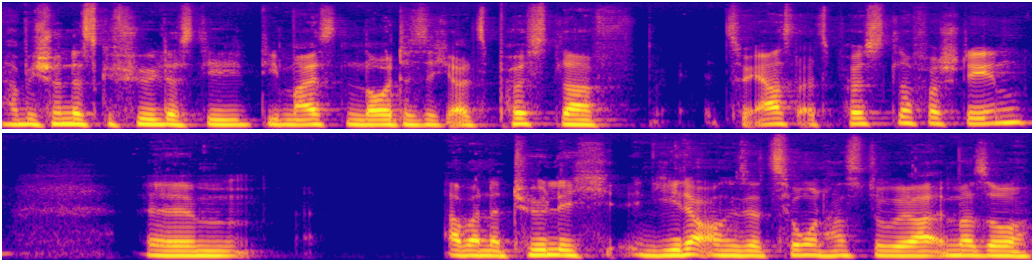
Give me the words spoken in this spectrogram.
habe ich schon das Gefühl, dass die, die meisten Leute sich als Pöstler zuerst als Pöstler verstehen. Ähm, aber natürlich in jeder Organisation hast du ja immer so,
